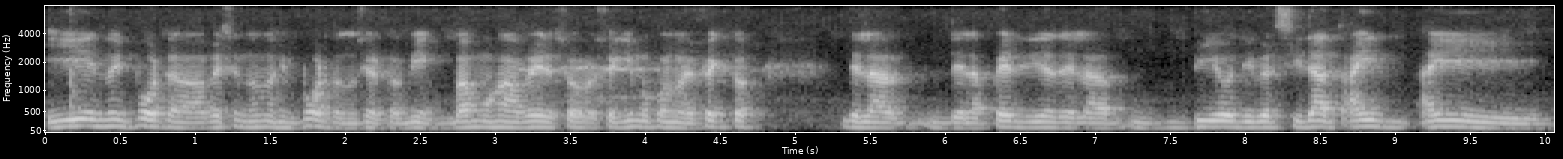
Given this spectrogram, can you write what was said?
Y no importa, a veces no nos importa, ¿no es cierto? Bien, vamos a ver, sobre, seguimos con los efectos de la, de la pérdida de la biodiversidad. Hay, hay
